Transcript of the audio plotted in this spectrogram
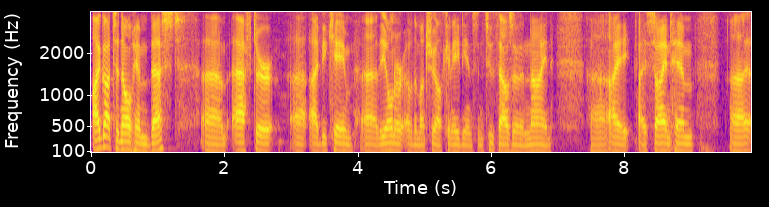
I got to know him best um, after uh, I became uh, the owner of the Montreal Canadiens in 2009. Uh, I I signed him. Uh,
